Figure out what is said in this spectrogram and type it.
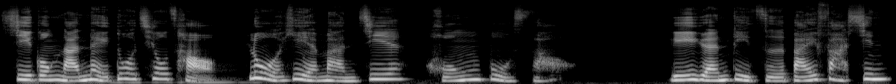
西宫南内多秋草，落叶满阶红不扫。梨园弟子白发新，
